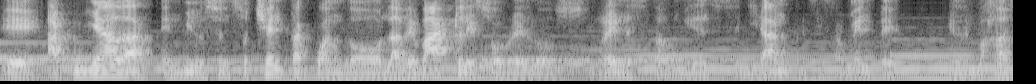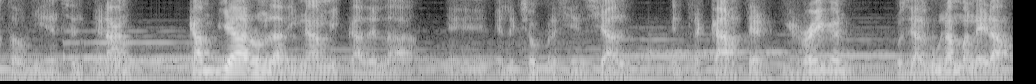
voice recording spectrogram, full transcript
eh, acuñada en 1980 cuando la debacle sobre los rehenes estadounidenses en Irán, precisamente en la embajada estadounidense en Teherán, cambiaron la dinámica de la eh, elección presidencial entre Carter y Reagan, pues de alguna manera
